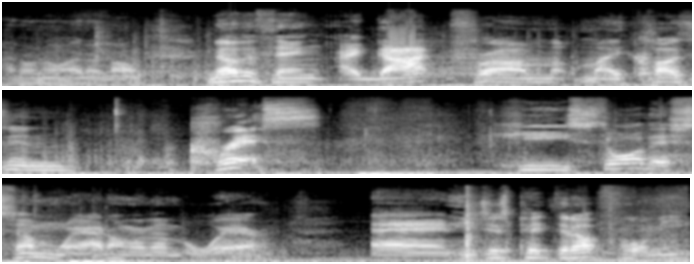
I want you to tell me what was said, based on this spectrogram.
I don't know. I don't know. Another thing I got from my cousin Chris. He saw this somewhere. I don't remember where. And he just picked it up for me.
